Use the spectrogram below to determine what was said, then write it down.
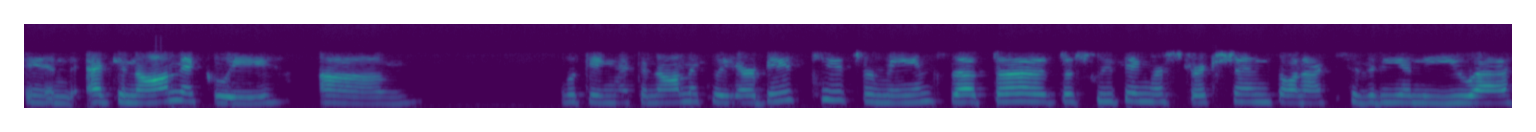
and economically, um, looking economically, our base case remains that the, the sweeping restrictions on activity in the U.S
